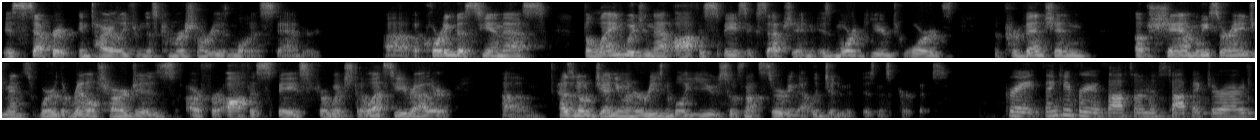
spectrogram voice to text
is separate entirely from this commercial reasonableness standard. Uh, according to CMS, the language in that office space exception is more geared towards the prevention of sham lease arrangements where the rental charges are for office space for which the lessee rather um, has no genuine or reasonable use, so it's not serving that legitimate business purpose. Great. Thank you for your thoughts on this topic, Gerard.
